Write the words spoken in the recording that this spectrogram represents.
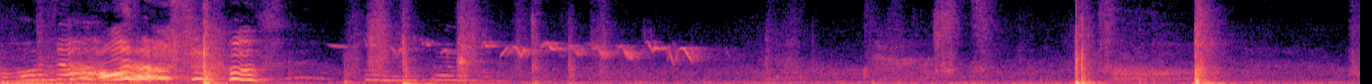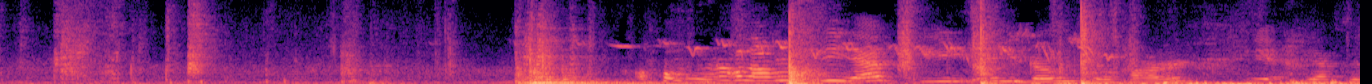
Oh no! Oh, that was so close. Oh, no, that was the F. You, when you go so hard. Yeah. You have to.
